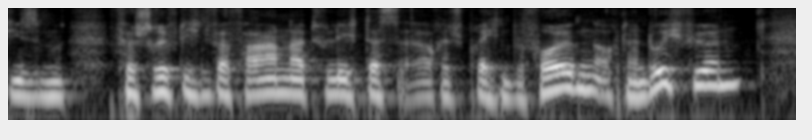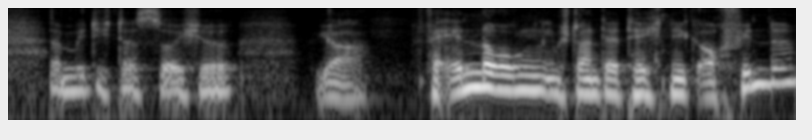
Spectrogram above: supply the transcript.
diesem verschriftlichen Verfahren natürlich das auch entsprechend befolgen, auch dann durchführen, damit ich das solche ja, Veränderungen im Stand der Technik auch finde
